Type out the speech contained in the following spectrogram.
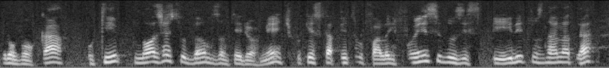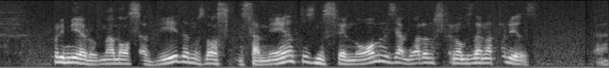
provocar o que nós já estudamos anteriormente, porque esse capítulo fala a influência dos espíritos na, na primeiro na nossa vida, nos nossos pensamentos, nos fenômenos e agora nos fenômenos da natureza. Tá?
